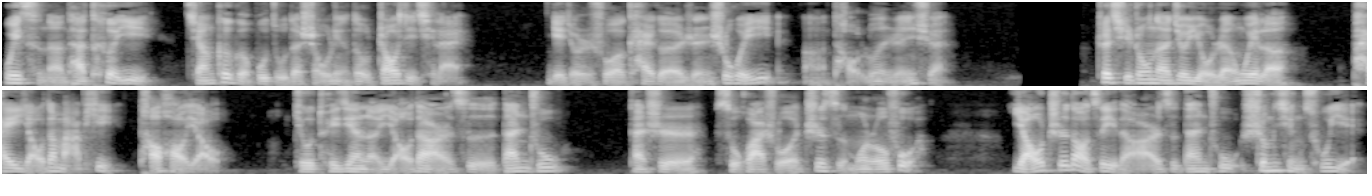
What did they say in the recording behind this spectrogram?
为此呢，他特意将各个部族的首领都召集起来，也就是说开个人事会议啊，讨论人选。这其中呢，就有人为了拍尧的马屁，讨好尧，就推荐了尧的儿子丹朱。但是俗话说“知子莫若父”，尧知道自己的儿子丹朱生性粗野，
